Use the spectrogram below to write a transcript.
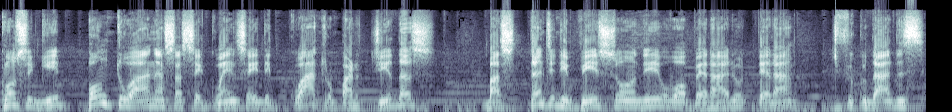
conseguir pontuar nessa sequência aí de quatro partidas bastante difícil, onde o operário terá dificuldades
